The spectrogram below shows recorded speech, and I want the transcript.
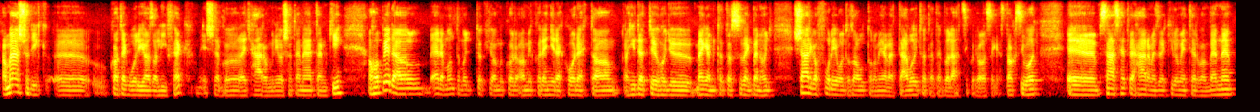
A második kategória az a leafek, és ebből egy 3 milliósat emeltem ki, ahol például erre mondtam, hogy tök jó, amikor, amikor ennyire korrekt a, a hirdető, hogy ő megemlítette a szövegben, hogy sárga fólia volt az autón, ami el távolítva, tehát ebből látszik, hogy valószínűleg ez taxi volt. 173 ezer kilométer van benne,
